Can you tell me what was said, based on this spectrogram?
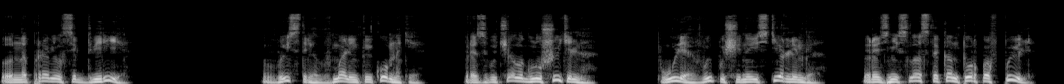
он направился к двери. Выстрел в маленькой комнате прозвучал оглушительно. Пуля, выпущенная из стерлинга, разнесла стакан торпа в пыль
